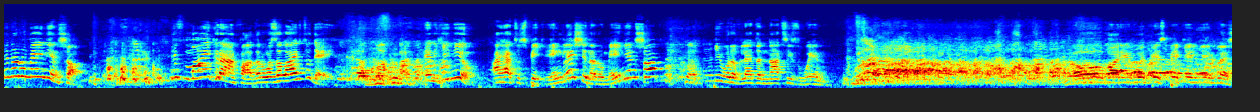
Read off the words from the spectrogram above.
in a Romanian shop. If my grandfather was alive today and he knew I had to speak English in a Romanian shop, he would have let the Nazis win. Nobody would be speaking English.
